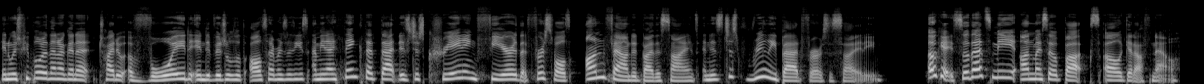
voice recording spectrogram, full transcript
in which people are then are going to try to avoid individuals with alzheimer's disease i mean i think that that is just creating fear that first of all is unfounded by the science and is just really bad for our society Okay, so that's me on my soapbox. I'll get off now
